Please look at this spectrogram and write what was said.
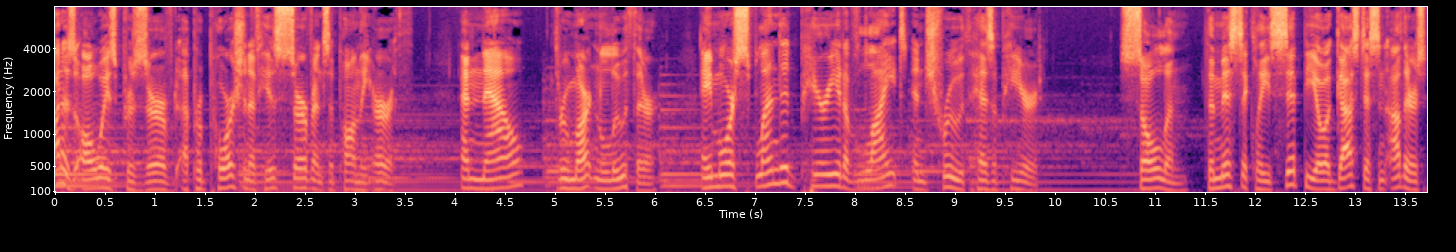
God has always preserved a proportion of his servants upon the earth, and now, through Martin Luther, a more splendid period of light and truth has appeared. Solon, Themistocles, Scipio, Augustus, and others,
